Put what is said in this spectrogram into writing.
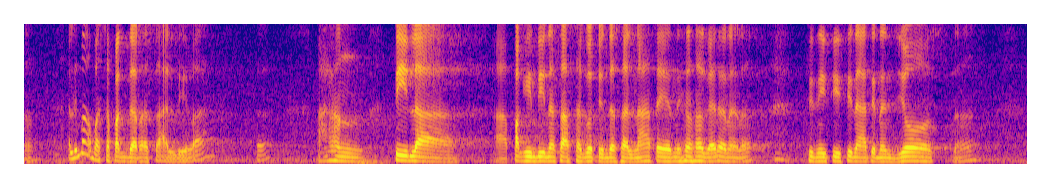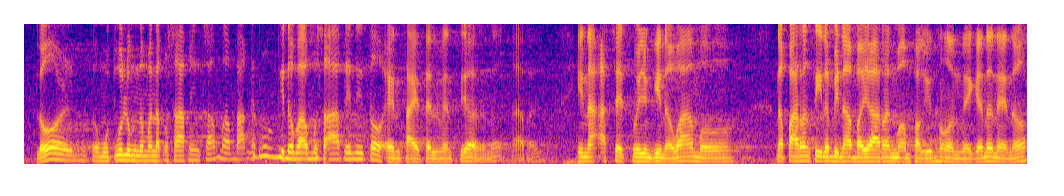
No? Halimbawa sa pagdarasal, di ba? Parang tila uh, pag hindi nasasagot yung dasal natin, yung mga ganun, ano? Sinisisi natin ng Diyos. No? Lord, tumutulong naman ako sa aking kama. Bakit mo ginawa mo sa akin ito? Entitlement yun. Ano? Parang ina-assert mo yung ginawa mo na parang tila binabayaran mo ang Panginoon. May ganun eh, no?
